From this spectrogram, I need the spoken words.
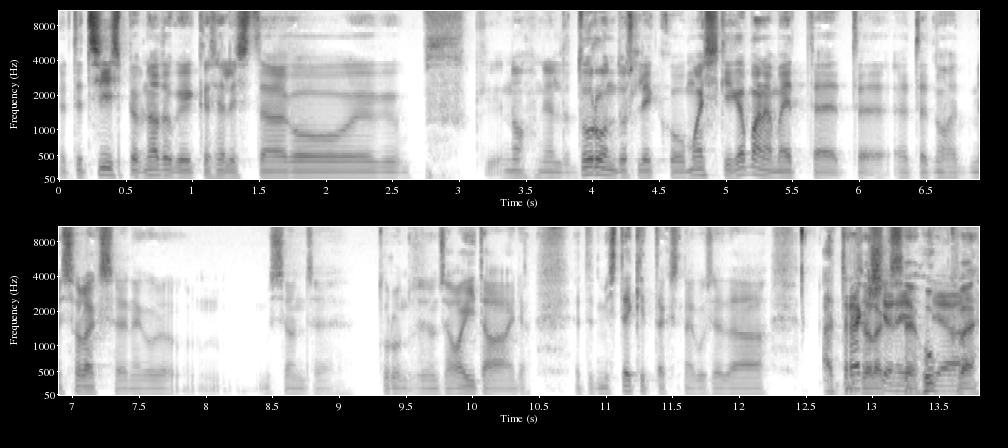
et, et siis peab natuke ikka sellist nagu noh, nii-öelda turunduslikku maski ka panema ette, et, et, et noh, et mis oleks see nagu, mis on see turunduses on see aida on ju, et, et mis tekitaks nagu seda. ja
